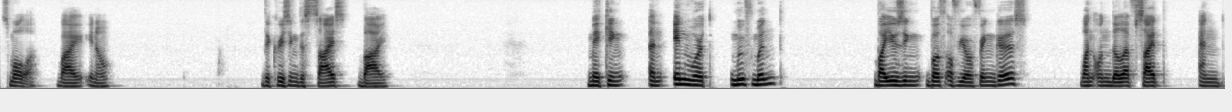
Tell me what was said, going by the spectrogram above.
smaller by you know decreasing the size by making an inward movement by using both of your fingers, one on the left side and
